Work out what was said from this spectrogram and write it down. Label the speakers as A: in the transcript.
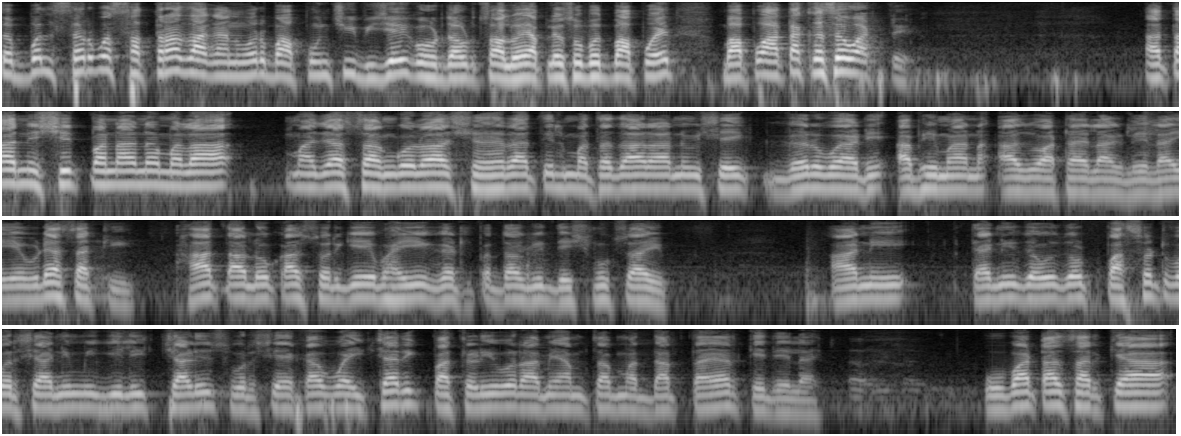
A: तब्बल सर्व सतरा जागांवर बापूंची विजय घोडदौड चालू आहे. आपल्यासोबत बापू आहेत. बापू आता कसं वाटतंय?
B: आता निश्चितपणानं मला माझ्या सांगोला शहरातील मतदारांविषयी गर्व आणि अभिमान आज वाटायला लागलेला आहे. एवढ्यासाठी हा तालुका स्वर्गीय भाई गणपतरावजी देशमुख साहेब आणि त्यांनी जवळजवळ पासष्ट वर्षे आणि मी गेली चाळीस वर्षे एका वैचारिक पातळीवर आम्ही आमचा मतदार तयार केलेला आहे. उबाटासारख्या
